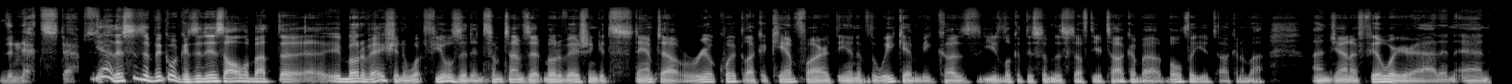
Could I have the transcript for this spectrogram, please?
the next steps Yeah, this is a big one because it is all about the uh, motivation and what fuels it. And sometimes that motivation gets stamped out real quick, like a campfire at the end of the weekend, because you look at this, some of the stuff that you're talking about, both of you talking about. And Jen, I feel where you're at. And, and,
